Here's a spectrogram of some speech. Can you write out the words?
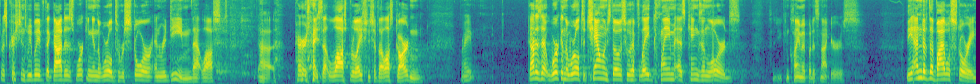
But as Christians, we believe that God is working in the world to restore and redeem that lost, uh, paradise, that lost relationship, that lost garden, right? God is at work in the world to challenge those who have laid claim as kings and lords. You can claim it, but it's not yours. The end of the Bible story,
